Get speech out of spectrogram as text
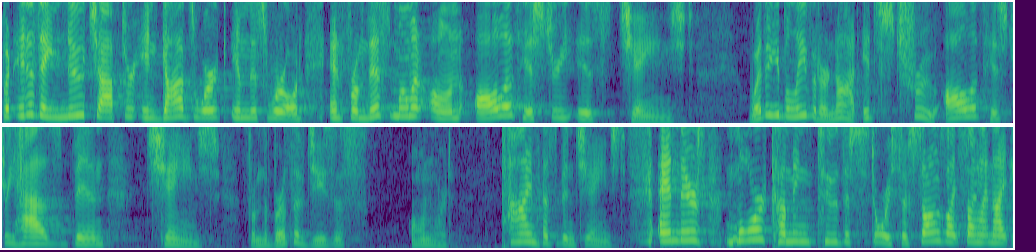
but it is a new chapter in God's work in this world. And from this moment on, all of history is changed. Whether you believe it or not, it's true. All of history has been changed from the birth of Jesus onward. Time has been changed. And there's more coming to the story. So, songs like Silent Night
